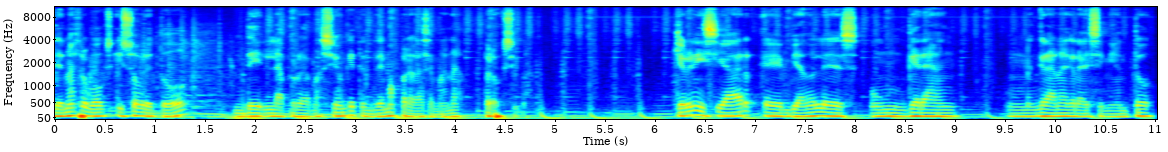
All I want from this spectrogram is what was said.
de nuestro box y sobre todo de la programación que tendremos para la semana próxima. Quiero iniciar eh, enviándoles un gran, un gran agradecimiento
